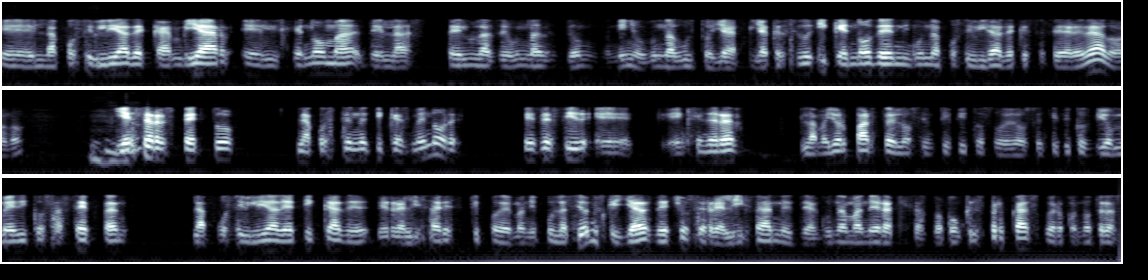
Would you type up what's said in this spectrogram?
eh, la posibilidad de cambiar el genoma de las células de, una, de un niño, de un adulto ya, ya crecido y que no dé ninguna posibilidad de que se sea heredado, ¿no? Y a ese respecto, la cuestión ética es menor. Es decir, eh, en general, la mayor parte de los científicos o de los científicos biomédicos aceptan la posibilidad ética de, de realizar este tipo de manipulaciones que ya de hecho se realizan de alguna manera quizás no con CRISPR-Cas pero con otras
